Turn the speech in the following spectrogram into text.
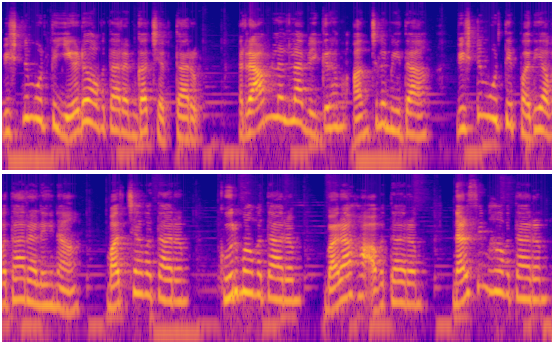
విష్ణుమూర్తి ఏడో అవతారంగా చెప్తారు. రామ్లల్లా విగ్రహం అంచుల మీద విష్ణుమూర్తి పది అవతారాలైన మత్స్యావతారం కూర్మావతారం వరాహ అవతారం నరసింహావతారం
